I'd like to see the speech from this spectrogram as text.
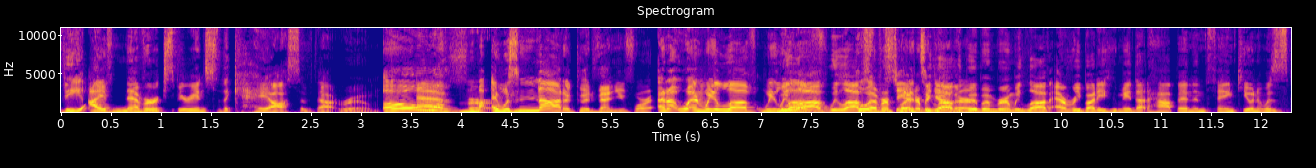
the I've never experienced the chaos of that room. oh, Ever. my- it was not a good venue for it. And, I, and we love, we, we love, love, we love whoever put it standard. We love the together. Boom Boom Room. We love everybody who made that happen, and thank you. And it was,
